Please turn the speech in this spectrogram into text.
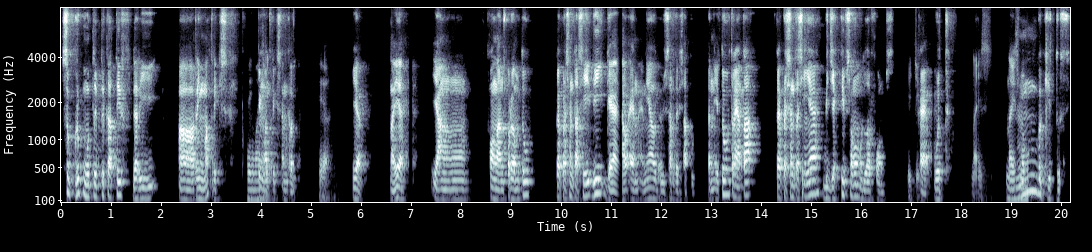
Subgrup multiplikatif dari uh, ring matrix. Ring matrix, ring matrix kan kali. Ya, Iya. Nah ya, yang online program tuh representasi di GLN, ini lebih besar dari satu. Dan itu ternyata representasinya bijektif sama modular forms. picik. Kayak wood. Nice. Nice memang Hmm, begitu sih.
